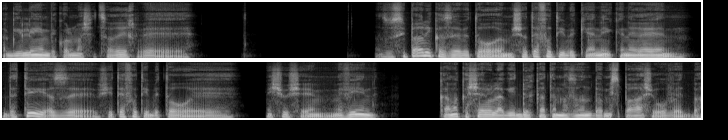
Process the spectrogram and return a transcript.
עגילים וכל מה שצריך, ו... אז הוא סיפר לי כזה בתור, משתף אותי, כי אני כנראה דתי, אז אה, הוא שיתף אותי בתור אה, מישהו שמבין כמה קשה לו להגיד ברכת המזון במספרה שהוא עובד בה.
